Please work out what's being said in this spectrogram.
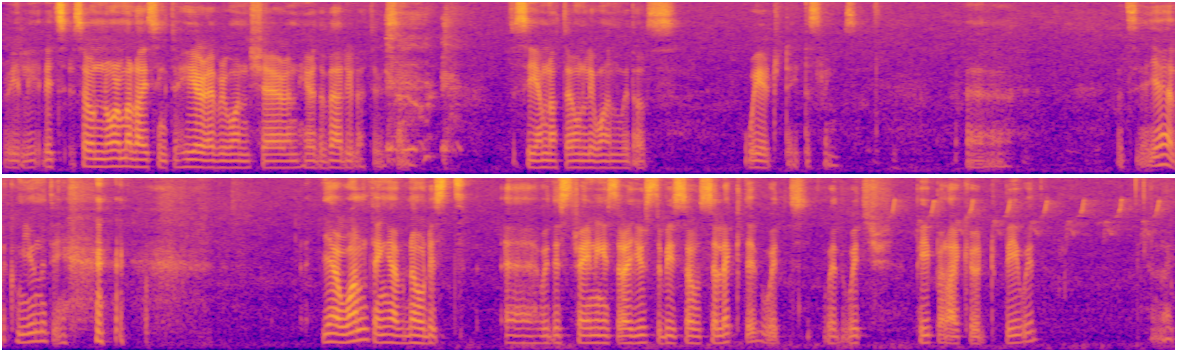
really. It's so normalizing to hear everyone share and hear the value letters and to see I'm not the only one with those weird data streams. Uh, but yeah the community. Yeah one thing I've noticed uh, with this training is that I used to be so selective with with which people I could be with like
